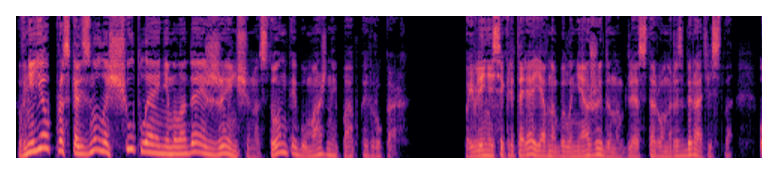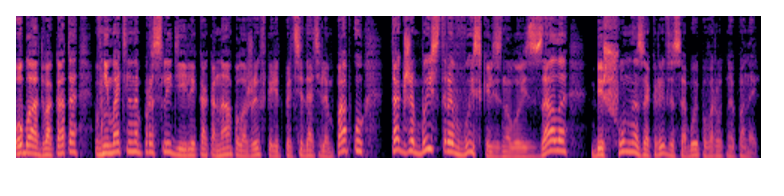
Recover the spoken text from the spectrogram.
в нее проскользнула щуплая немолодая женщина с тонкой бумажной папкой в руках. Появление секретаря явно было неожиданным для сторон разбирательства. Оба адвоката внимательно проследили, как она, положив перед председателем папку, так же быстро выскользнула из зала, бесшумно закрыв за собой поворотную панель.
